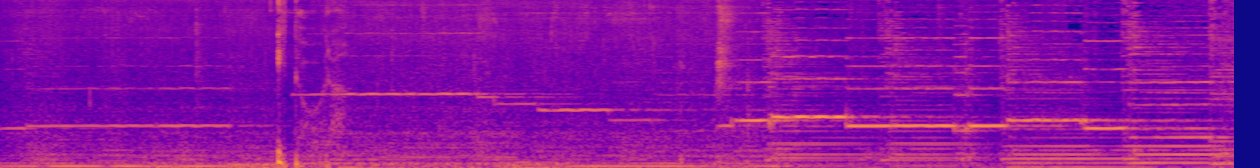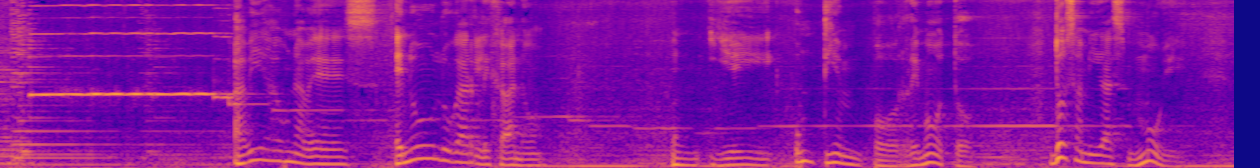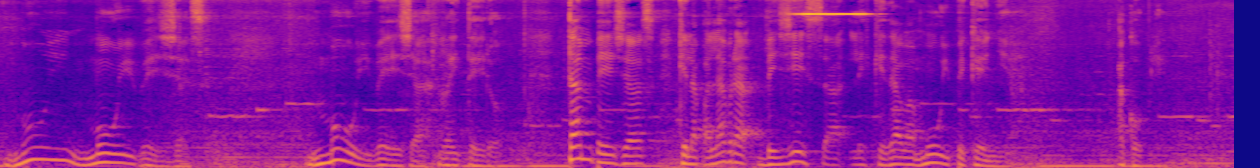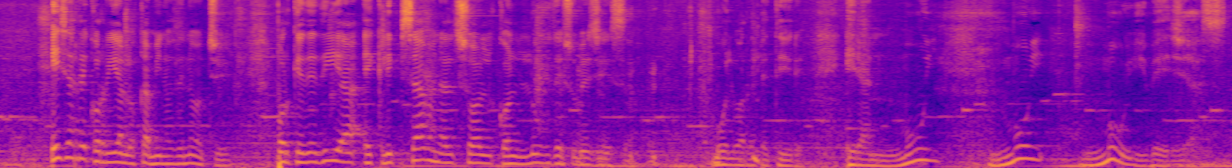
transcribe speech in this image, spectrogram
esta obra. Había una vez, en un lugar lejano, un, y un tiempo remoto, dos amigas muy, muy, muy bellas. Muy bellas, reitero. Tan bellas que la palabra belleza les quedaba muy pequeña. Acople. Ellas recorrían los caminos de noche, porque de día eclipsaban al sol con luz de su belleza. Vuelvo a repetir, eran muy, muy, muy bellas.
